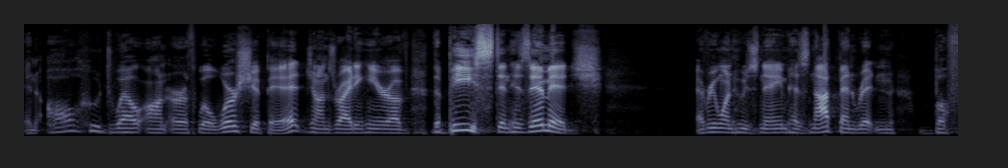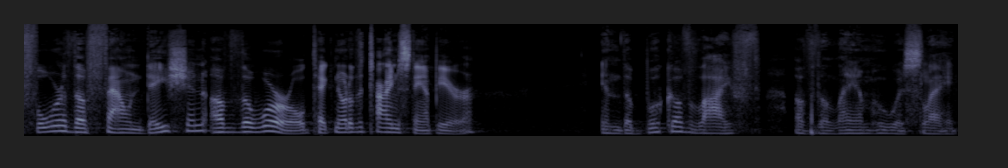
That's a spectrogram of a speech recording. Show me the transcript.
And all who dwell on earth will worship it. John's writing here of the beast in his image. Everyone whose name has not been written before the foundation of the world, take note of the timestamp here, in the book of life of the Lamb who was slain.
